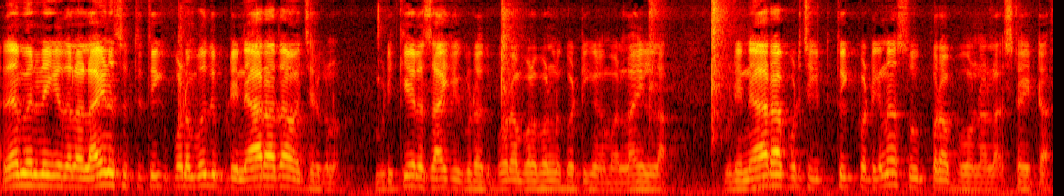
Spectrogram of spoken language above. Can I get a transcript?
அதே மாதிரி நீங்கள் இதில் லைனை சுற்றி தூக்கி போடும்போது இப்படி நேராக தான் வச்சுருக்கணும். இப்படி கீழே சாய்க்கக்கூடாது பூரா பல பலன்னு நம்ம லைன்லாம் இப்படி நேராக பிடிச்சிக்கிட்டு தூக்கி போட்டிங்கன்னா சூப்பராக போகும் நல்லா ஸ்ட்ரைட்டாக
